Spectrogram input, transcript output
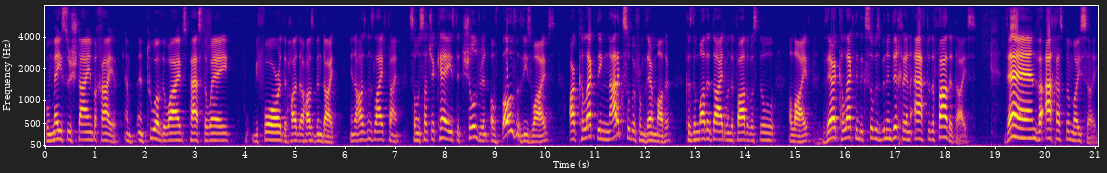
and, and two of the wives passed away before the, the husband died, in the husband's lifetime. So in such a case, the children of both of these wives are collecting not a ksuba from their mother, because the mother died when the father was still alive. They're collecting the ksubas bin after the father dies. Then the va'achas b'moisai.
